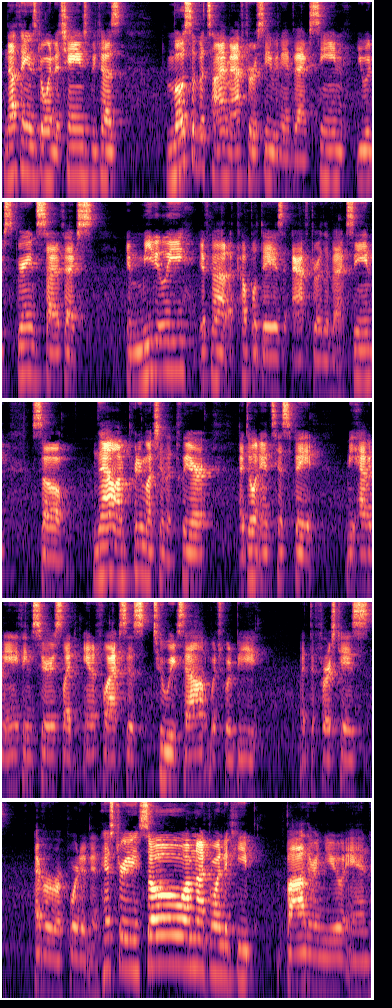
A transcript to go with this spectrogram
nothing is going to change because most of the time after receiving a vaccine, you experience side effects immediately, if not a couple days after the vaccine. So now I'm pretty much in the clear. I don't anticipate me having anything serious like anaphylaxis two weeks out, which would be like the first case ever reported in history. So I'm not going to keep bothering you and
